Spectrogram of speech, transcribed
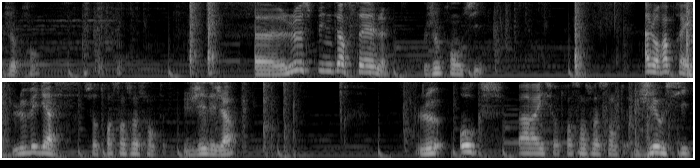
je prends. Euh, le Splinter Cell, je prends aussi. Alors après, le Vegas sur 360, j'ai déjà. Le Hawks, pareil sur 360, j'ai aussi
